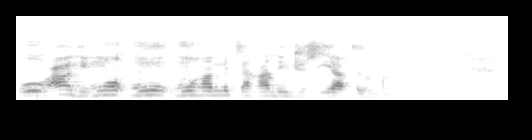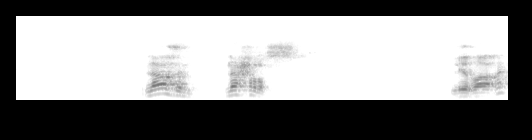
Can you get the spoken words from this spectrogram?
وعادي مو مو مو هامته هذه الجزئيات المهمة. لازم نحرص الاضاءه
